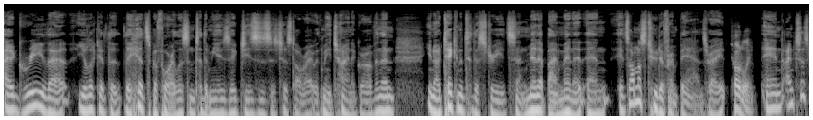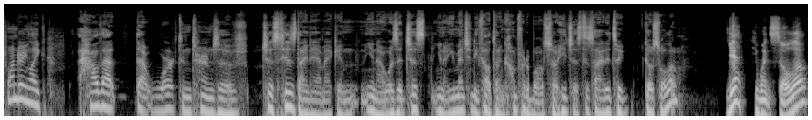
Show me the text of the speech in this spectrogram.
I agree that you look at the, the hits before I listen to the music, Jesus is just all right with me, China Grove, and then, you know, taking it to the streets and minute by minute, and it's almost two different bands, right? Totally. And I'm just wondering, like, how that that worked in terms of just his dynamic, and you know, was it just you know, you mentioned he felt uncomfortable, so he just decided to go solo. Yeah, he went solo,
